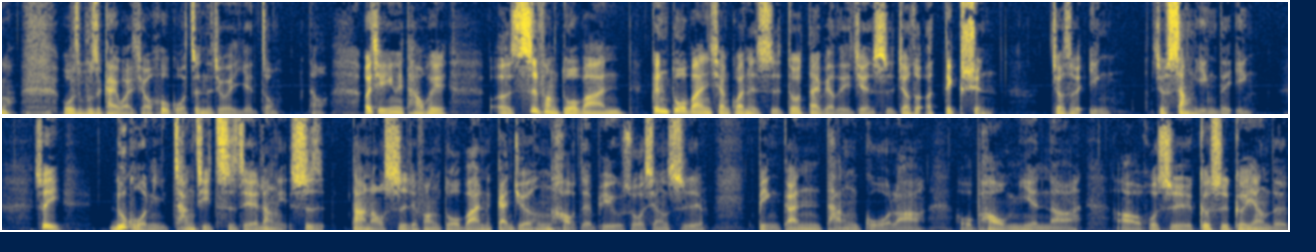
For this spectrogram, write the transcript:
我这不是开玩笑，后果真的就会严重。好，而且因为它会呃释放多巴胺，跟多巴胺相关的事，都代表着一件事，叫做 addiction，叫做瘾，就上瘾的瘾。所以如果你长期吃这些让你是大脑释放多巴胺，感觉很好的，比如说像是。饼干、糖果啦，或泡面呐，啊，或是各式各样的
